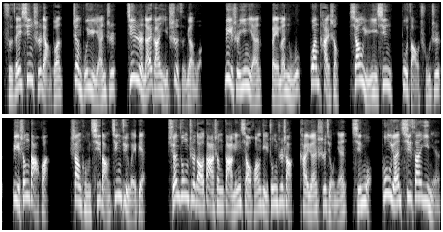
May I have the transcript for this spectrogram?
此贼心持两端，朕不欲言之。今日乃敢以赤子怨我，立誓因言北门奴官太盛，相与一心，不早除之，必生大患。上恐其党惊惧为变。玄宗知道大圣大明孝皇帝中之上，开元十九年辛末，公元七三一年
